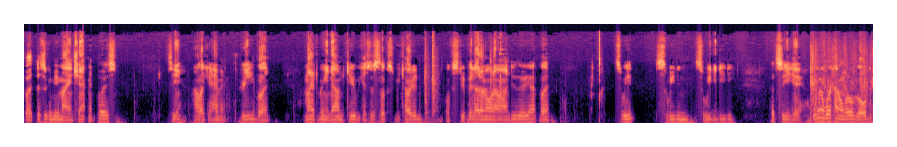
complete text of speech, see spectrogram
But this is to be my enchantment place. See? I like to have it three, but I might have to bring it down to two because this looks retarded. Looks stupid. I don't know what I want to do there yet, but... Sweet. Sweet and sweetie deedy. Let's see here. We're gonna work on a little gold.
